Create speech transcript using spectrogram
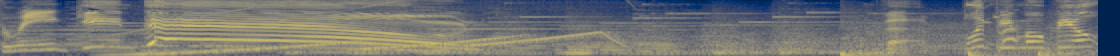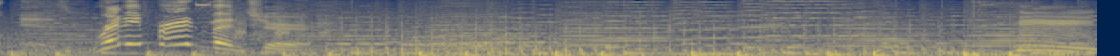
Shrinking down! The Blippi Mobile is ready for adventure. Hmm,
